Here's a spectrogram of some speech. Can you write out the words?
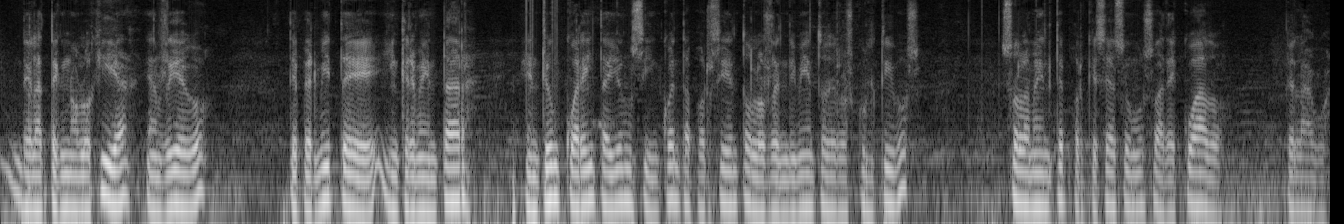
de la tecnología en riego te permite incrementar entre un 40 y un 50% los rendimientos de los cultivos solamente porque se hace un uso adecuado del agua.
